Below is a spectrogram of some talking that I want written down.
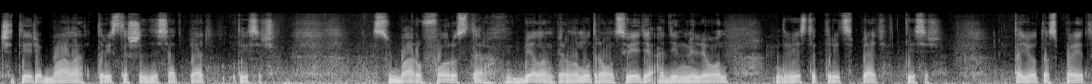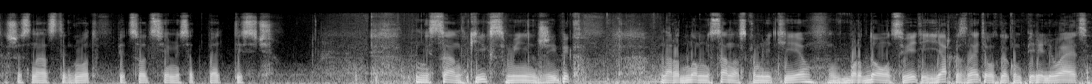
4 балла, 365 тысяч. Subaru Forester в белом перламутровом цвете 1 миллион 235 тысяч. Toyota Spade 16 год 575 тысяч. Nissan Kicks мини джипик на родном ниссановском литье в бордовом цвете. Ярко, знаете, вот как он переливается.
